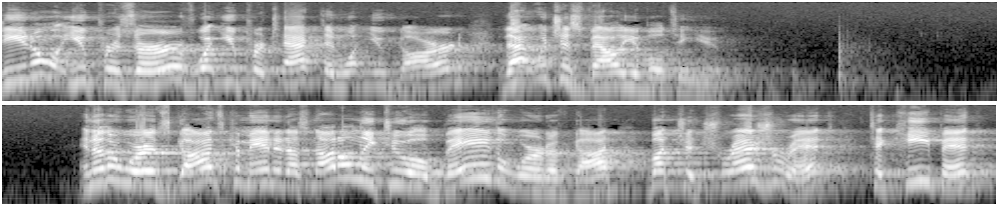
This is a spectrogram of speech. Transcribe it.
Do you know what you preserve, what you protect, and what you guard? That which is valuable to you. In other words, God's commanded us not only to obey the Word of God, but to treasure it, to keep it,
